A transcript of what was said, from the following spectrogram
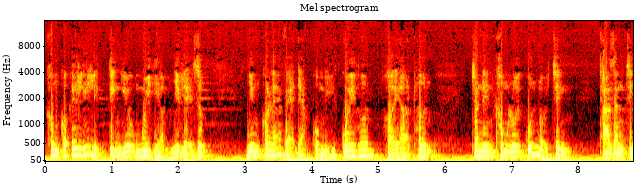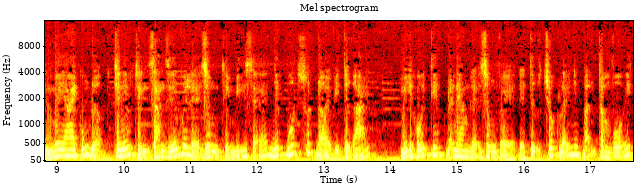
không có cái lý lịch tình yêu nguy hiểm như Lệ Dung. Nhưng có lẽ vẻ đẹp của Mỹ quê hơn, hời hợt hơn Cho nên không lôi cuốn nổi Trình. Thà rằng Trình mê ai cũng được Chứ nếu Trình gian díu với Lệ Dung Thì Mỹ sẽ nhức bút suốt đời vì tự ái. Mỹ hối tiếc đã đem Lệ Dung về Để tự chuốc lấy những bận tâm vô ích.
